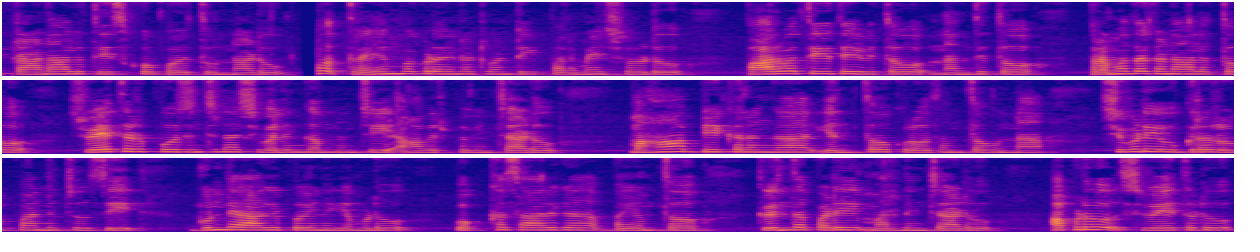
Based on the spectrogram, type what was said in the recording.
ప్రాణాలు తీసుకోబోతున్నాడు. ఓ త్రయంబకుడైనటువంటి పరమేశ్వరుడు పార్వతీదేవితో నందితో ప్రమదగణాలతో శ్వేతుడు పూజించిన శివలింగం నుంచి ఆవిర్భవించాడు. మహాభీకరంగా ఎంతో క్రోధంతో ఉన్న శివుడి ఉగ్ర రూపాన్ని చూసి గుండె ఆగిపోయిన యముడు ఒక్కసారిగా భయంతో క్రిందపడి మరణించాడు. అప్పుడు శ్వేతుడు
